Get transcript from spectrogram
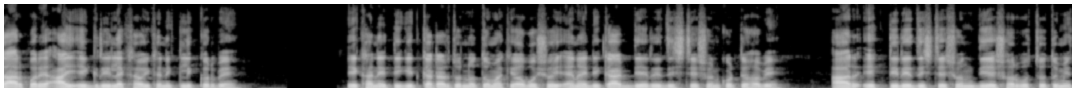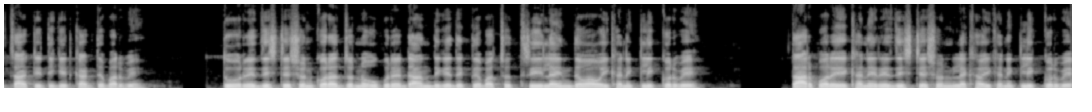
তারপরে আই এগ্রি লেখা ওইখানে ক্লিক করবে। এখানে টিকিট কাটার জন্য তোমাকে অবশ্যই এনআইডি কার্ড দিয়ে রেজিস্ট্রেশন করতে হবে। আর একটি রেজিস্ট্রেশন দিয়ে সর্বোচ্চ তুমি চারটি টিকিট কাটতে পারবে। তো রেজিস্ট্রেশন করার জন্য উপরে ডান দিকে দেখতে পাচ্ছ থ্রি লাইন দেওয়া ওইখানে ক্লিক করবে। তারপরে এখানে রেজিস্ট্রেশন লেখা ওইখানে ক্লিক করবে।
